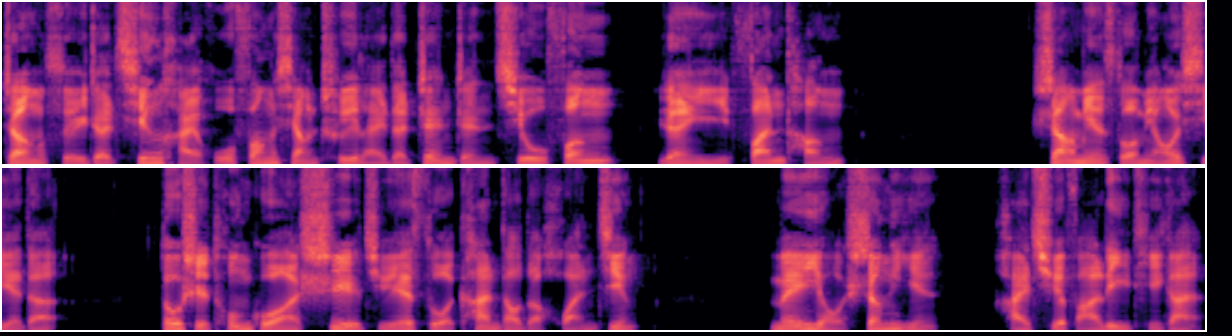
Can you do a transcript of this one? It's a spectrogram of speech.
正随着青海湖方向吹来的阵阵秋风任意翻腾。上面所描写的，都是通过视觉所看到的环境，没有声音，还缺乏立体感。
